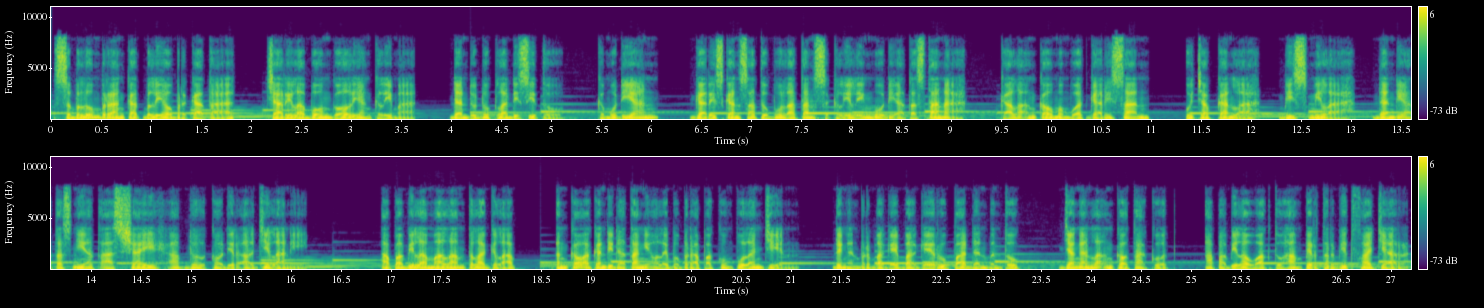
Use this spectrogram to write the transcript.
Sebelum berangkat beliau berkata, carilah bonggol yang kelima, dan duduklah di situ. Kemudian, gariskan satu bulatan sekelilingmu di atas tanah. Kala engkau membuat garisan, Ucapkanlah, Bismillah, dan di atas niat As-Syaikh Abdul Qadir Al-Jilani. Apabila malam telah gelap, engkau akan didatangi oleh beberapa kumpulan jin, dengan berbagai-bagai rupa dan bentuk, janganlah engkau takut, apabila waktu hampir terbit fajar,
